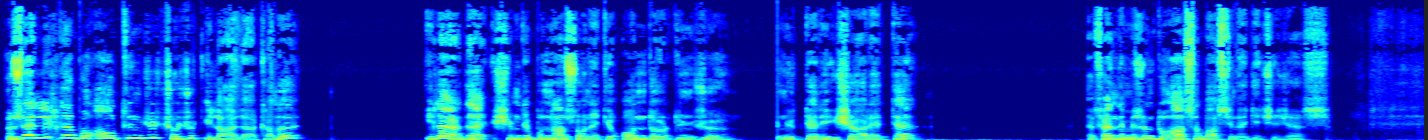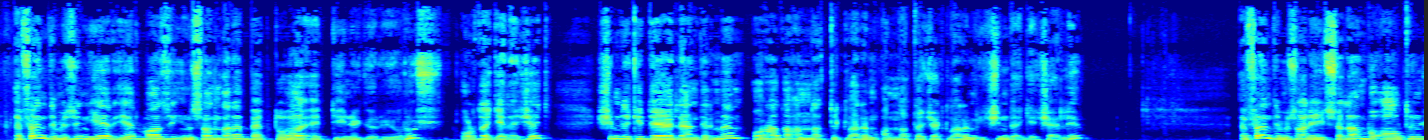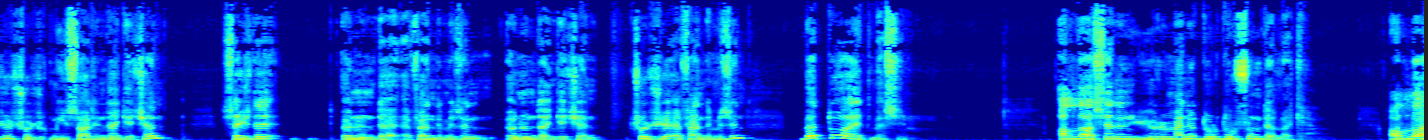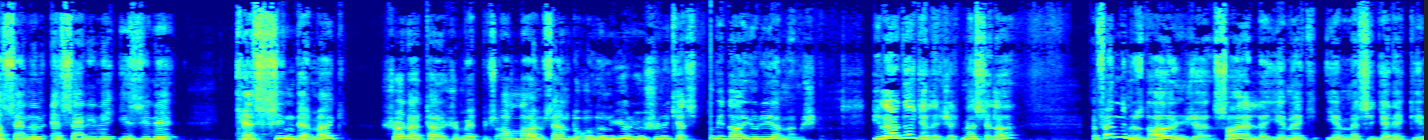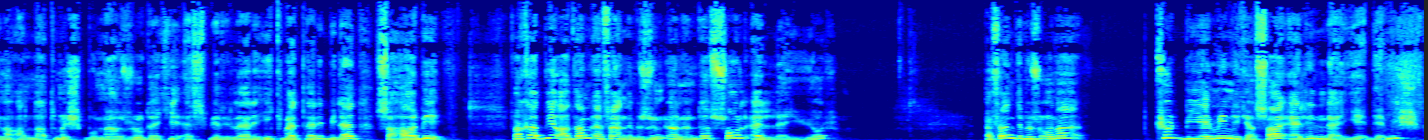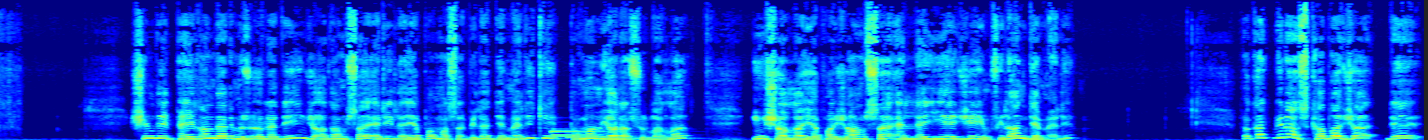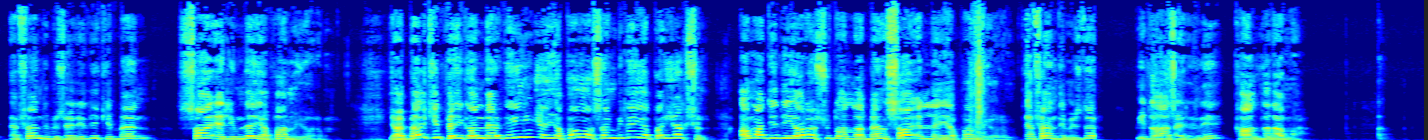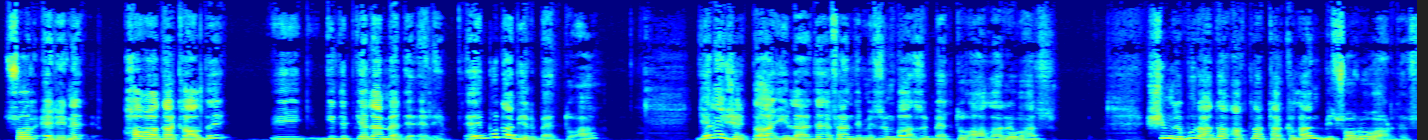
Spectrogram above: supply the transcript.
Özellikle bu altıncı çocuk ile alakalı ileride şimdi bundan sonraki 14. nükleri işarette Efendimizin duası bahsine geçeceğiz. Efendimizin yer yer bazı insanlara beddua ettiğini görüyoruz. Orada gelecek. Şimdiki değerlendirmem orada anlattıklarım, anlatacaklarım için de geçerli. Efendimiz Aleyhisselam bu altıncı çocuk misalinde geçen secde önünde Efendimizin önünden geçen çocuğu Efendimizin beddua etmesi. Allah senin yürümeni durdursun demek. Allah senin eserini, izini kessin demek. Şöyle tercüme etmiş. Allah'ım sen de onun yürüyüşünü kes. Bir daha yürüyememiş. İleride gelecek mesela Efendimiz daha önce sağ elle yemek yenmesi gerektiğini anlatmış. Bu mevzudaki esprileri, hikmetleri bilen sahabi. Fakat bir adam Efendimizin önünde sol elle yiyor. Efendimiz ona kül bir yeminike sağ elinle ye demiş. Şimdi peygamberimiz öyle deyince adam sağ eliyle yapamasa bile demeli ki tamam ya Resulallah inşallah yapacağım sağ elle yiyeceğim filan demeli. Fakat biraz kabaca de Efendimiz'e dedi ki ben sağ elimle yapamıyorum. Ya belki peygamber deyince yapamasan bile yapacaksın. Ama dedi ya Resulallah ben sağ elle yapamıyorum. Efendimiz de bir daha elini kaldırama. Sol elini havada kaldı e, gidip gelemedi eli. E bu da bir beddua. Gelecek daha ileride Efendimizin bazı bedduaları var. Şimdi burada akla takılan bir soru vardır.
